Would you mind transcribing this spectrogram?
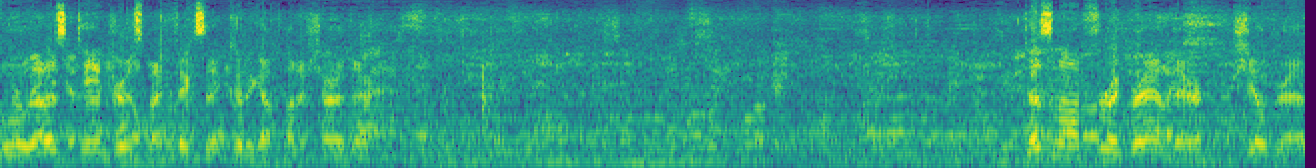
oh, that was dangerous by FiXiT. Could have got punished hard there. Doesn't opt for a grab there, a shield grab.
